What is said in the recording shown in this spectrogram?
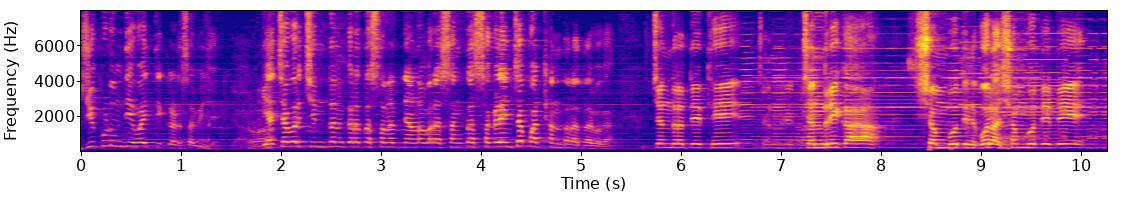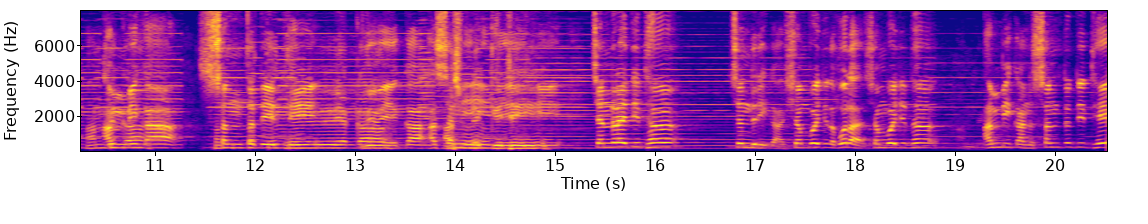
जिकडून देव आहे तिकडचा विजय. याच्यावर चिंतन करत असताना ज्ञानोबारा सांगतात सगळ्यांच्या पाठांतरात आहे बघा. चंद्र तेथे चंद्रिका। शंभू तेथे बोला शंभू तेथे अंबिका संत तेथे विवेका जेथे. चंद्र आहे तिथं चंद्रिका शंभू तिथं। बोला शंभू तिथं अंबिका संत तिथे।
